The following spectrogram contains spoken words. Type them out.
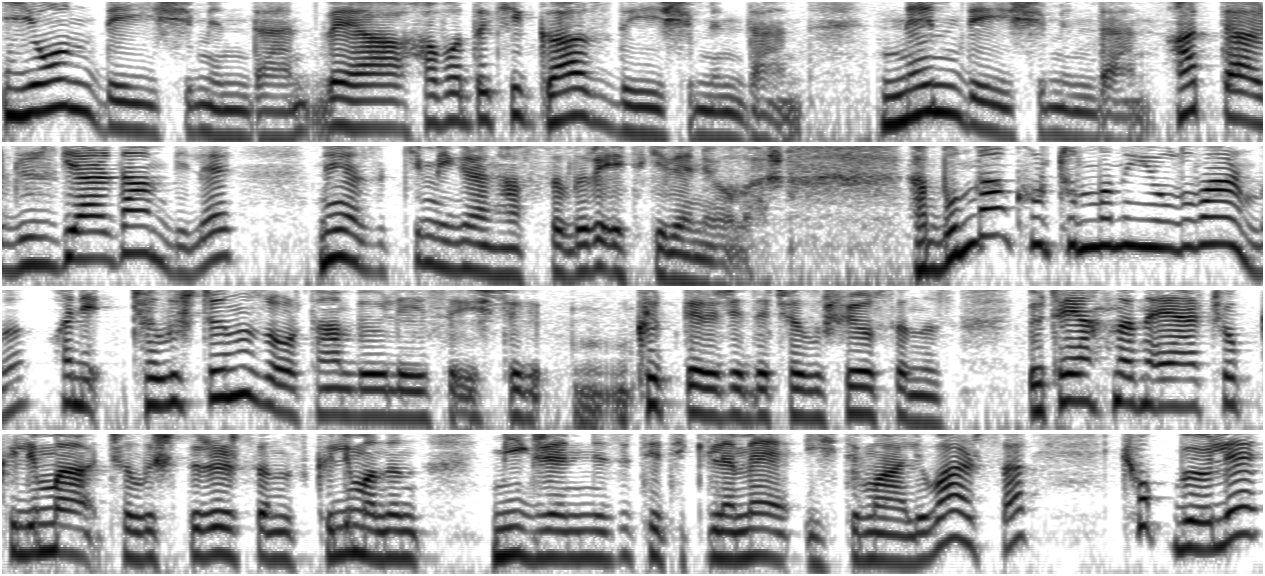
iyon değişiminden veya havadaki gaz değişiminden, nem değişiminden, hatta rüzgardan bile ne yazık ki migren hastaları etkileniyorlar. Ha bundan kurtulmanın yolu var mı? Hani çalıştığınız ortam böyleyse işte 40 derecede çalışıyorsanız öte yandan eğer çok klima çalıştırırsanız klimanın migreninizi tetikleme ihtimali varsa çok böyle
